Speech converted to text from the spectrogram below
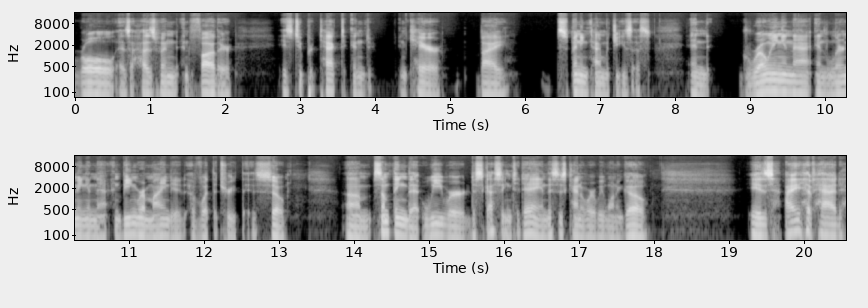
role as a husband and father is to protect and and care by spending time with Jesus and growing in that and learning in that and being reminded of what the truth is. So, um, something that we were discussing today, and this is kind of where we want to go, is I have had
